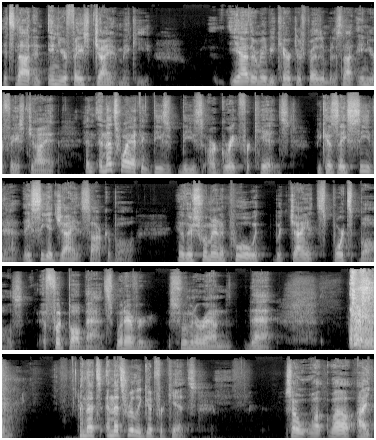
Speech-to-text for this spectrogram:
it's not an in your face giant Mickey. Yeah, there may be characters present, but it's not in your face giant. And and that's why I think these these are great for kids because they see that. They see a giant soccer ball. You know, they're swimming in a pool with, with giant sports balls, uh, football bats, whatever, swimming around that. and that's and that's really good for kids. So well, well I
